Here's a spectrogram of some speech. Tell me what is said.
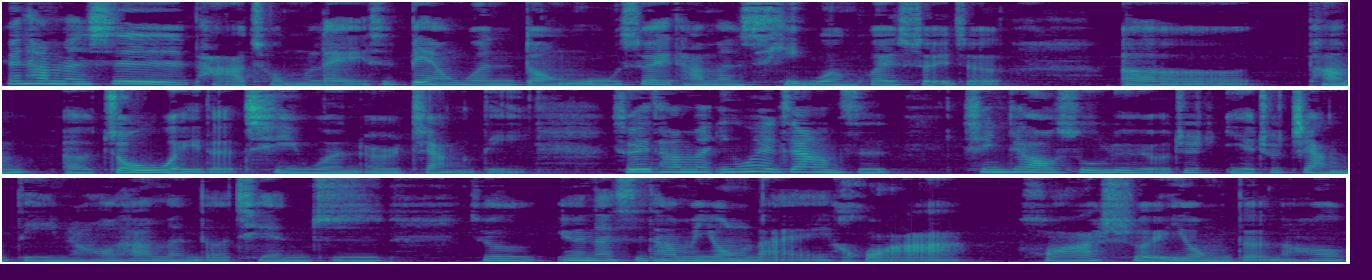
因为它们是爬虫类，是变温动物，所以它们体温会随着呃旁呃周围的气温而降低。所以它们因为这样子，心跳速率就也就降低，然后它们的前肢。就因为那是他们用来划划水用的，然后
